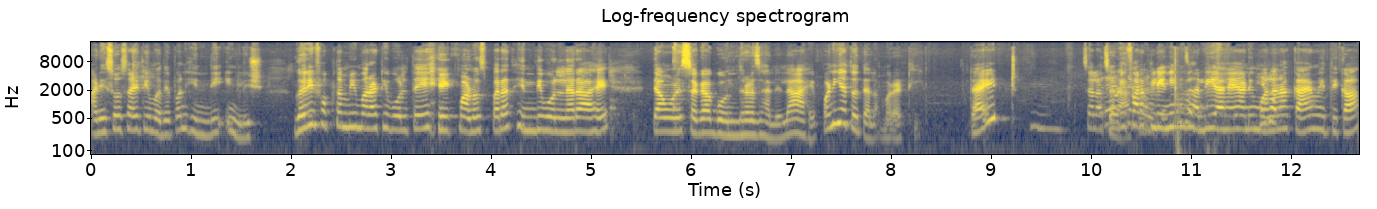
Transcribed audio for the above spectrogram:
आणि सोसायटीमध्ये पण हिंदी इंग्लिश. घरी फक्त मी मराठी बोलते एक माणूस परत हिंदी बोलणारा आहे. त्यामुळे सगळा गोंधळ झालेला आहे. पण येतं त्याला मराठी. राईट. चला थोडीफार क्लिनिंग झाली आहे आणि मला ना काय माहिती का?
